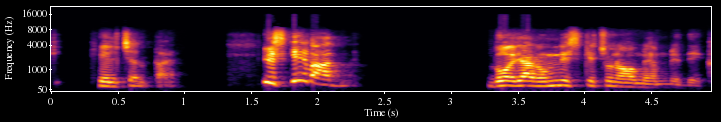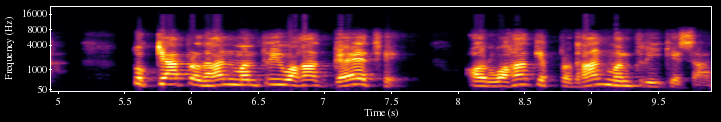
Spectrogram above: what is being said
खेल चलता है। इसके बाद में 2019 के चुनाव में हमने देखा तो क्या प्रधानमंत्री वहाँ गए थे? और वहाँ के प्रधानमंत्री के साथ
